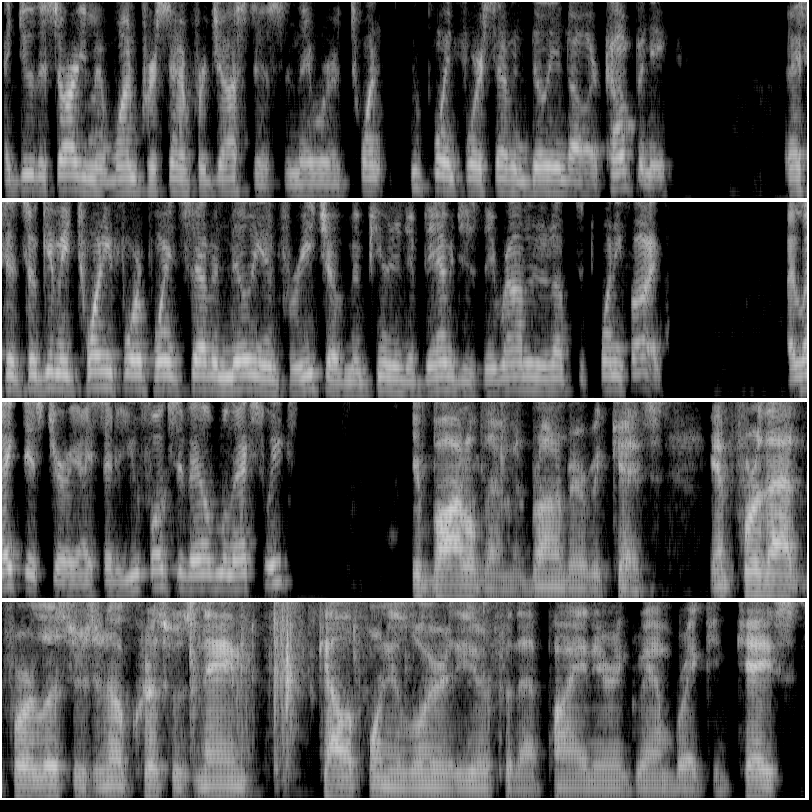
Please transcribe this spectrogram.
"I do this argument one percent for justice," and they were a 2.47 billion dollar company and I said, so give me 24.7 million for each of them in punitive damages. They rounded it up to 25. I like this jury. I said, are you folks available next week? You bottled them and brought them every case. And for that, for our listeners to know, Chris was named California Lawyer of the Year for that pioneering, groundbreaking case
